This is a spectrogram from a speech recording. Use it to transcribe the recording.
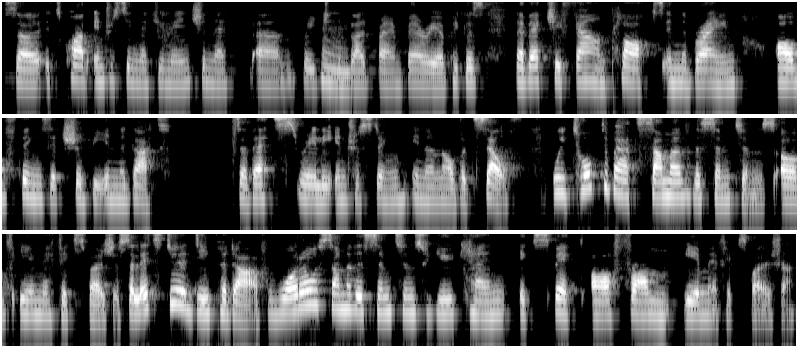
So it's quite interesting that you mentioned that um, breach hmm. of the hmm. blood-brain barrier because they've actually found plaques in the brain of things that should be in the gut. So that's really interesting in and of itself. We talked about some of the symptoms of EMF exposure. So let's do a deeper dive. What are some of the symptoms you can expect are from EMF exposure?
